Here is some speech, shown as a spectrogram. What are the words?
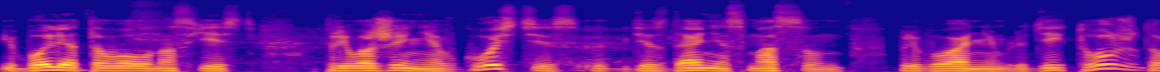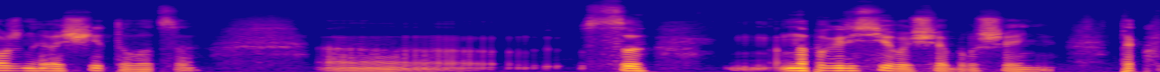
И более того, у нас есть приложение в гости, где здания с массовым пребыванием людей тоже должны рассчитываться э, с на прогрессирующее обрушение. Так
